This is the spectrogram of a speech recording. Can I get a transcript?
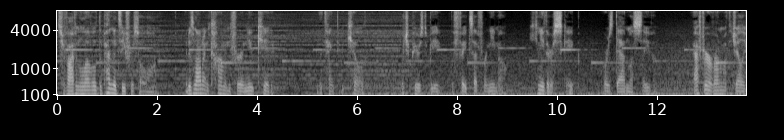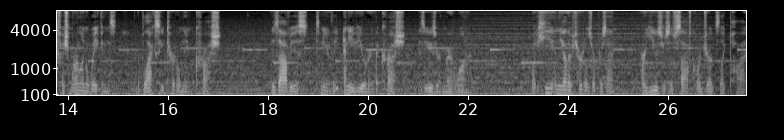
survive in the level of dependency for so long. It is not uncommon for a new kid in the tank to be killed, which appears to be the fate set for Nemo. He can either escape, or his dad must save him. After a run with the jellyfish, Marlin awakens the black sea turtle named Crush. It is obvious to nearly any viewer that Crush is a user of marijuana. What he and the other turtles represent are users of softcore drugs like pot.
